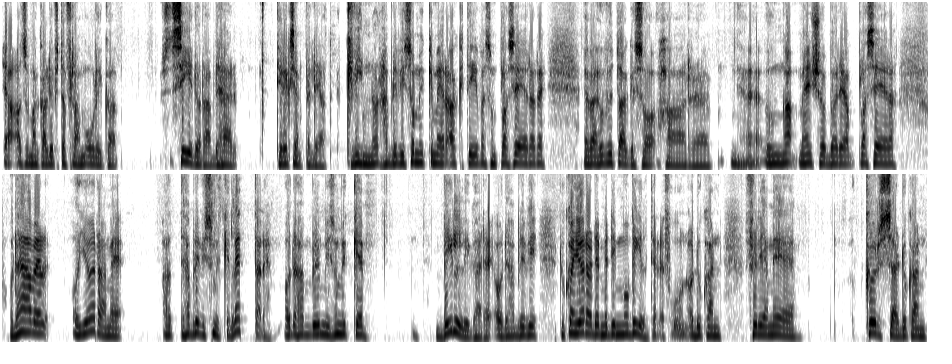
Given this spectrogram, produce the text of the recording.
ja, alltså man kan lyfta fram olika sidor av det här. Till exempel det att kvinnor har blivit så mycket mer aktiva som placerare. Överhuvudtaget så har uh, unga människor börjat placera. Och det har väl att göra med att det har blivit så mycket lättare och det har blivit så mycket billigare och det har blivit, du kan göra det med din mobiltelefon och du kan följa med kurser, du kan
